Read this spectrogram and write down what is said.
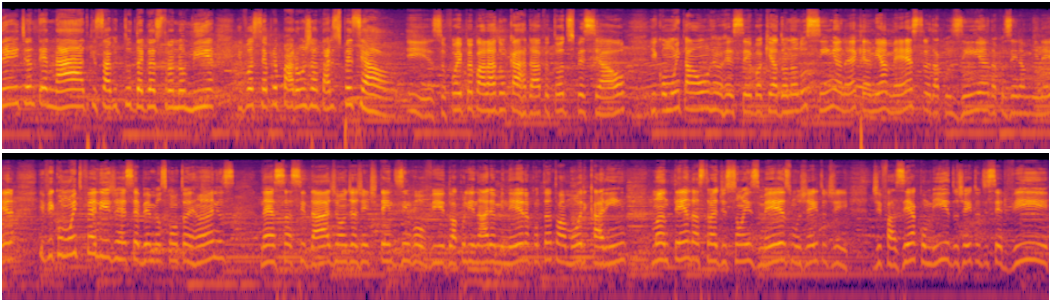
Gente antenado, que sabe tudo da gastronomia. E você preparou um jantar especial. Isso, foi preparado um cardápio todo especial. E com muita honra eu recebo aqui a dona Lucinha, né? Que é minha mestra da cozinha, da cozinha mineira. E fico muito feliz de receber meus conterrâneos nessa cidade onde a gente tem desenvolvido a culinária mineira com tanto amor e carinho, mantendo as tradições mesmo, o jeito de, de fazer a comida, o jeito de servir,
